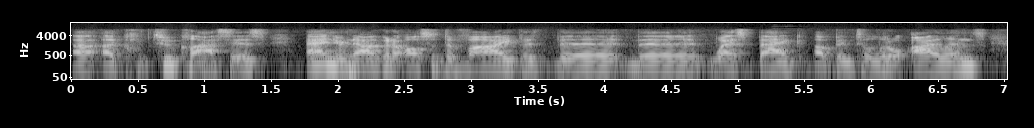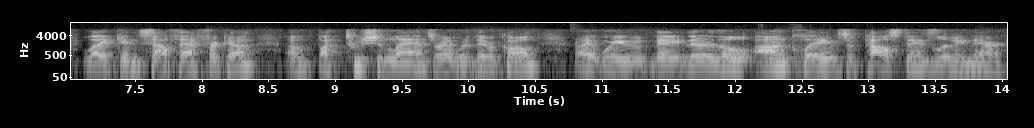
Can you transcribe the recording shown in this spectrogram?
uh, a, two classes, and you're now going to also divide the, the the West Bank up into little islands, like in South Africa of Bantustan lands, right? What they were called, right? Where you they they're little enclaves of Palestinians living there.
